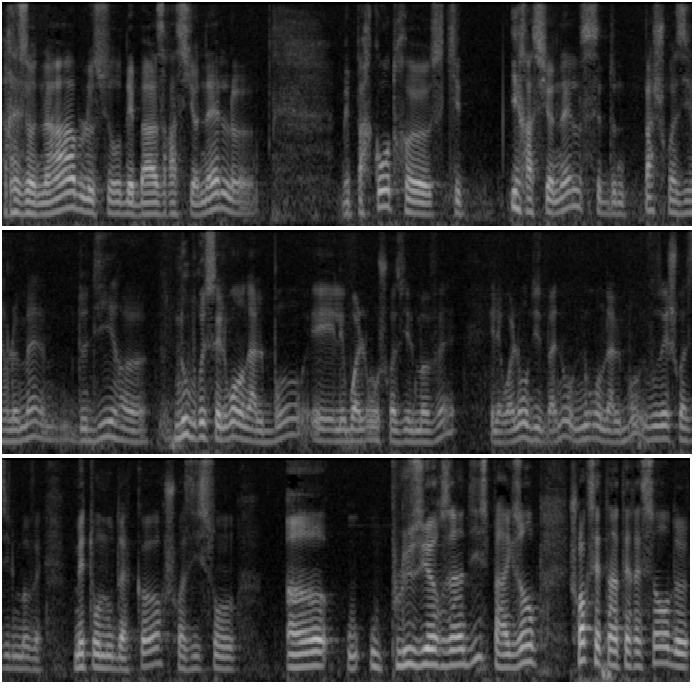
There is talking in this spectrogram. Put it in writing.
raisonnables, sur des bases rationnelles. Mais par contre, euh, ce qui est irrationnel, c'est de ne pas choisir le même, de dire euh, nous, Bruxellois, on a le bon et les Wallons ont choisi le mauvais. Et les Wallons disent bah non, nous, on a le bon vous avez choisi le mauvais. Mettons-nous d'accord, choisissons un ou, plusieurs indices. Par exemple, je crois que c'est intéressant de.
